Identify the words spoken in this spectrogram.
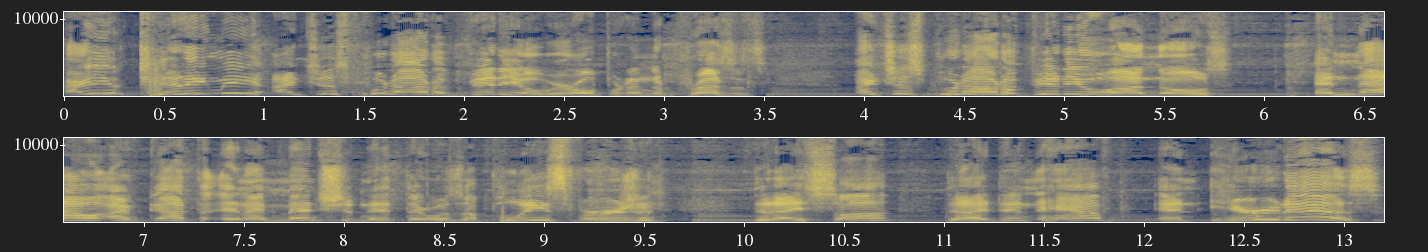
are you kidding me? I just put out a video. We're opening the presents. I just put out a video on those. And now I've got the, and I mentioned that there was a police version that I saw that I didn't have, and here it is.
